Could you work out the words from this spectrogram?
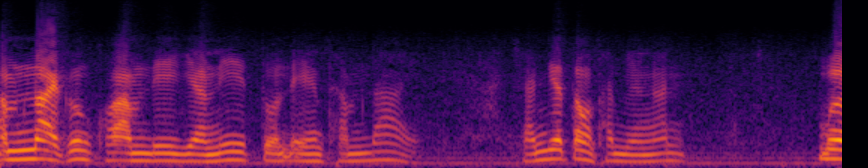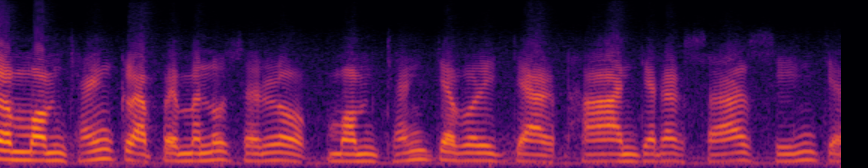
อำนาจของความดีอย่างนี้ตนเองทำได้ ฉันจะต้องทำอย่างนั้น เมื่อหม่อมฉันกลับไปมนุษย์โลกหม่อมฉันจะบริจาคทานจะรักษาศีลจะ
